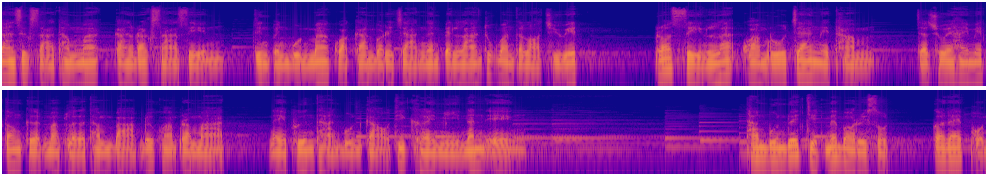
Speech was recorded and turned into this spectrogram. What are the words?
การศึกษาธรรมะการรักษาศีล จึงเป็นบุญมากกว่าการบริจาคเงินเป็นล้านทุกวันตลอดชีวิต เพราะศีลและความรู้แจ้งในธรรม จะช่วยให้ไม่ต้องเกิดมาเผลอทำบาปด้วยความประมาท ในพื้นฐานบุญเก่าที่เคยมีนั่นเองทำบุญด้วยจิตไม่บริสุทธิ์ ก็ได้ผล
